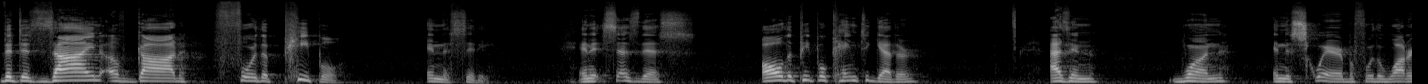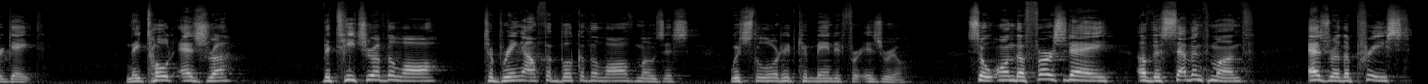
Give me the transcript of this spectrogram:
the design of God for the people in the city. And it says this all the people came together as in one in the square before the water gate. And they told Ezra, the teacher of the law, to bring out the book of the law of Moses, which the Lord had commanded for Israel. So on the first day of the seventh month, Ezra the priest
